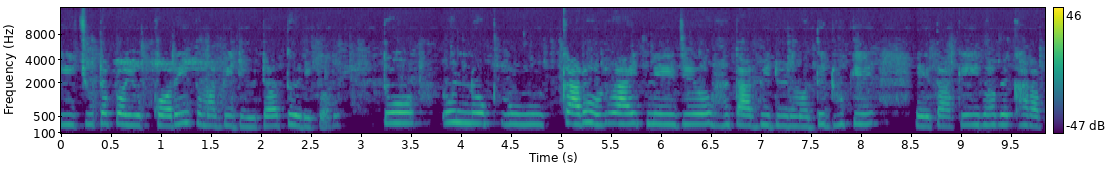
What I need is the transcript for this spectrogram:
কিছুটা প্রয়োগ করেই তোমার ভিডিওটা তৈরি করে। তো অন্য কারোর রাইট নেই যে তার ভিডিওর মধ্যে ঢুকে তাকে এইভাবে খারাপ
